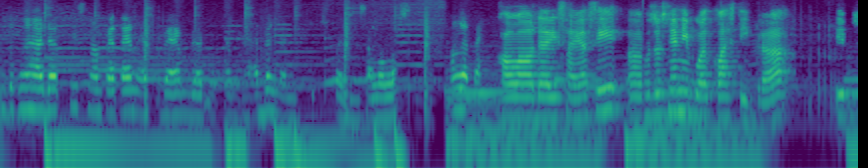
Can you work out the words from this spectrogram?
untuk menghadapi SNMPTN, SBM dan UMD ada nggak nih tips supaya bisa lolos? Enggak teh? Kalau dari saya sih uh, khususnya nih buat kelas 3 tips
